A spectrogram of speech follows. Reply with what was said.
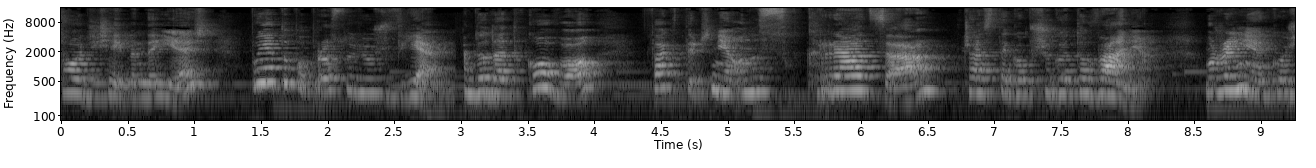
co dzisiaj będę jeść, bo ja to po prostu już wiem. Dodatkowo faktycznie on skraca czas tego przygotowania. Może nie jakoś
